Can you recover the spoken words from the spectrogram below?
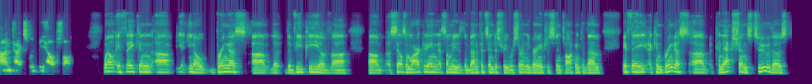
contacts would be helpful? Well, if they can, uh, you, know, bring us uh, the the VP of uh, um, sales and marketing, somebody who's in the benefits industry, we're certainly very interested in talking to them if they can bring us uh, connections to those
